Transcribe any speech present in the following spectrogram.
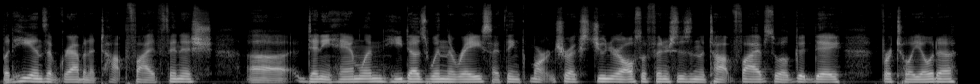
but he ends up grabbing a top five finish. Uh, Denny Hamlin, he does win the race. I think Martin Truex Jr. also finishes in the top five, so a good day for Toyota.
